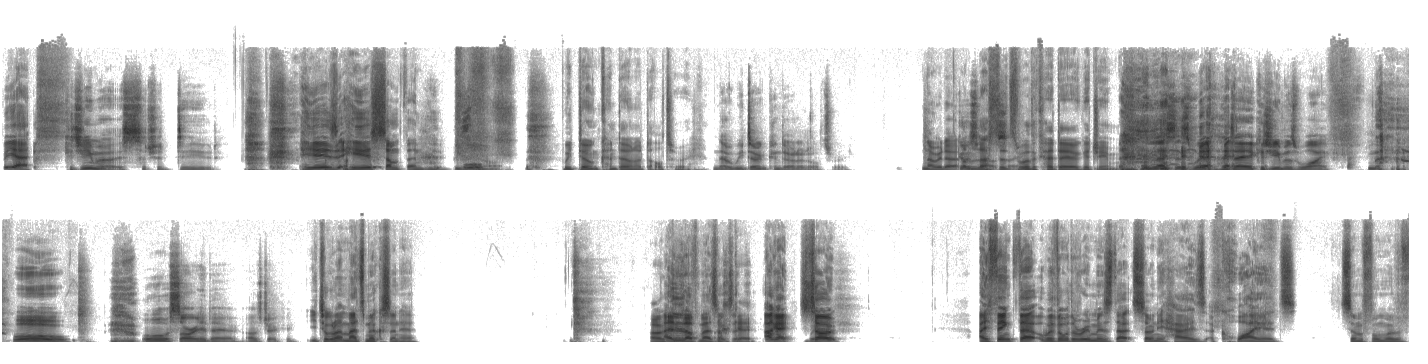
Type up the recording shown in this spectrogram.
But yeah, Kojima is such a dude. He is he is something. He's Ooh. not. We don't condone adultery No, we don't condone adultery. No, we don't. Goes unless without it's saying. with Hideo Kojima. Unless it's with Hideo Kojima's wife. Whoa. oh, sorry, Hideo. I was joking. You talking about Mads Mikkelsen here? I love Mads Mikkelsen. Okay. Okay, so Weird. I think that with all the rumors that Sony has acquired some form of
